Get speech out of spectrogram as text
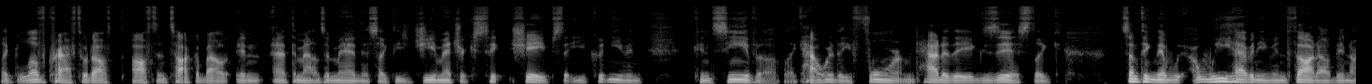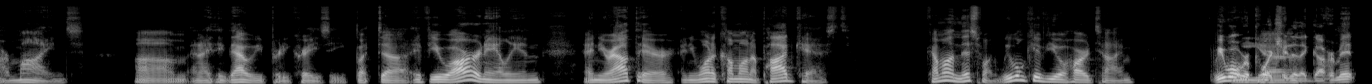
like Lovecraft would oft, often talk about in at the Mountains of Madness, like these geometric shapes that you couldn't even conceive of. Like how were they formed? How do they exist? Like something that we, we haven't even thought of in our minds. Um, and I think that would be pretty crazy. But uh, if you are an alien and you're out there and you want to come on a podcast, come on this one. We won't give you a hard time. we won't we, report you uh, to the government.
